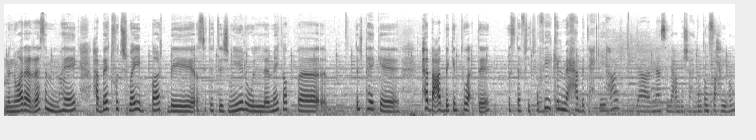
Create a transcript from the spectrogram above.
من ورا الرسم هيك حبيت فوت شوي بآرت بقصة التجميل وال make up آه، قلت هيك بحب أعبي كنت وقتي بستفيد فيه وفي كلمة حابة تحكيها للناس اللي عم بيشاهدوك تنصحيهم؟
